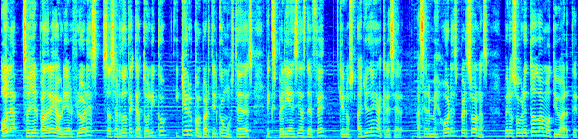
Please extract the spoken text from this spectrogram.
Hola, soy el Padre Gabriel Flores, sacerdote católico, y quiero compartir con ustedes experiencias de fe que nos ayuden a crecer, a ser mejores personas, pero sobre todo a motivarte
